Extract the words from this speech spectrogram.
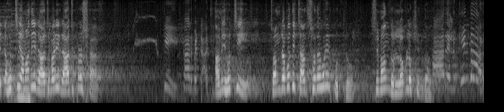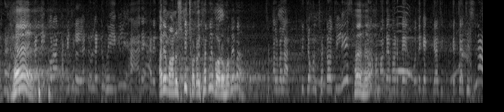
এটা হচ্ছে আমাদের রাজবাড়ির রাজপ্রসাদ। কি? কার বেটা আছে আমি হচ্ছি চন্দ্রাবতী চাঁদ সদাগরের পুত্র শ্রীমান দুর্লভ লক্ষিন্দর। হ্যাঁ। হয়ে আরে মানুষ কি ছোটই থাকবে বড় হবে না? সকালবেলা তুই যখন ছোট ছিলিস হ্যাঁ, হ্যাঁ। তখন আমাদের বাড়িতে ওদিকে গেছি- গেছে আছিস না?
